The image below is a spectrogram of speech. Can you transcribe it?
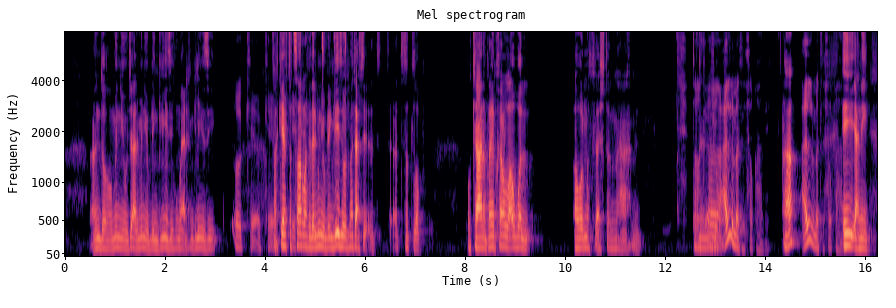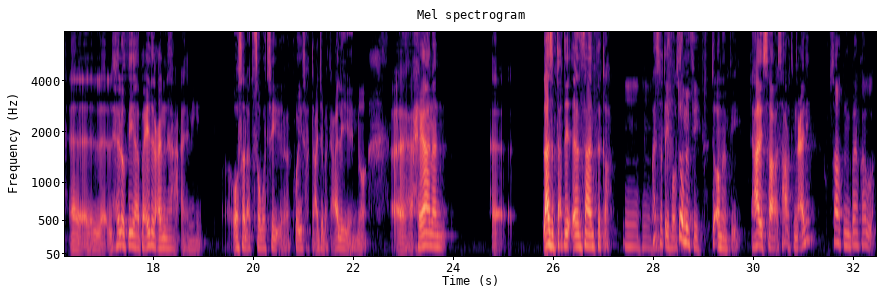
عنده منيو جاء المنيو بالإنجليزي وهو ما يعرف إنجليزي. okay okay. فكيف okay. تتصرف إذا المنيو بالإنجليزي وأنت ما تعرف تطلب. وكان إبراهيم خير الله أول أول ممثل أشتغل معاه من ترى آه،. علمت الحلقة هذه. ها؟ علمت الحلقة هذه. إي يعني آه، الحلو فيها بعيدا عنها يعني وصلت وسوت شيء كويس حتى عجبت علي إنه آه، أحيانا لازم تعطي الإنسان ثقة. لازم تعطيه فرصة. تؤمن فيه. تؤمن فيه. هذه صار- صارت من علي وصارت من إبراهيم خير الله.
